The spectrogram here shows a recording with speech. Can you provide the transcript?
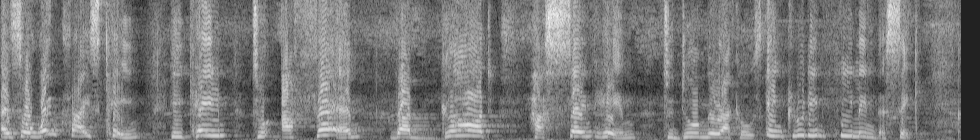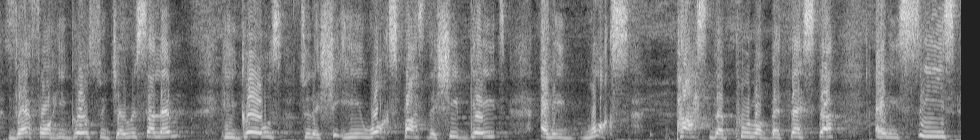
And so when Christ came, he came to affirm that God has sent him to do miracles, including healing the sick. Therefore, he goes to Jerusalem. He goes to the sheep, he walks past the sheep gate and he walks past the pool of Bethesda and he sees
